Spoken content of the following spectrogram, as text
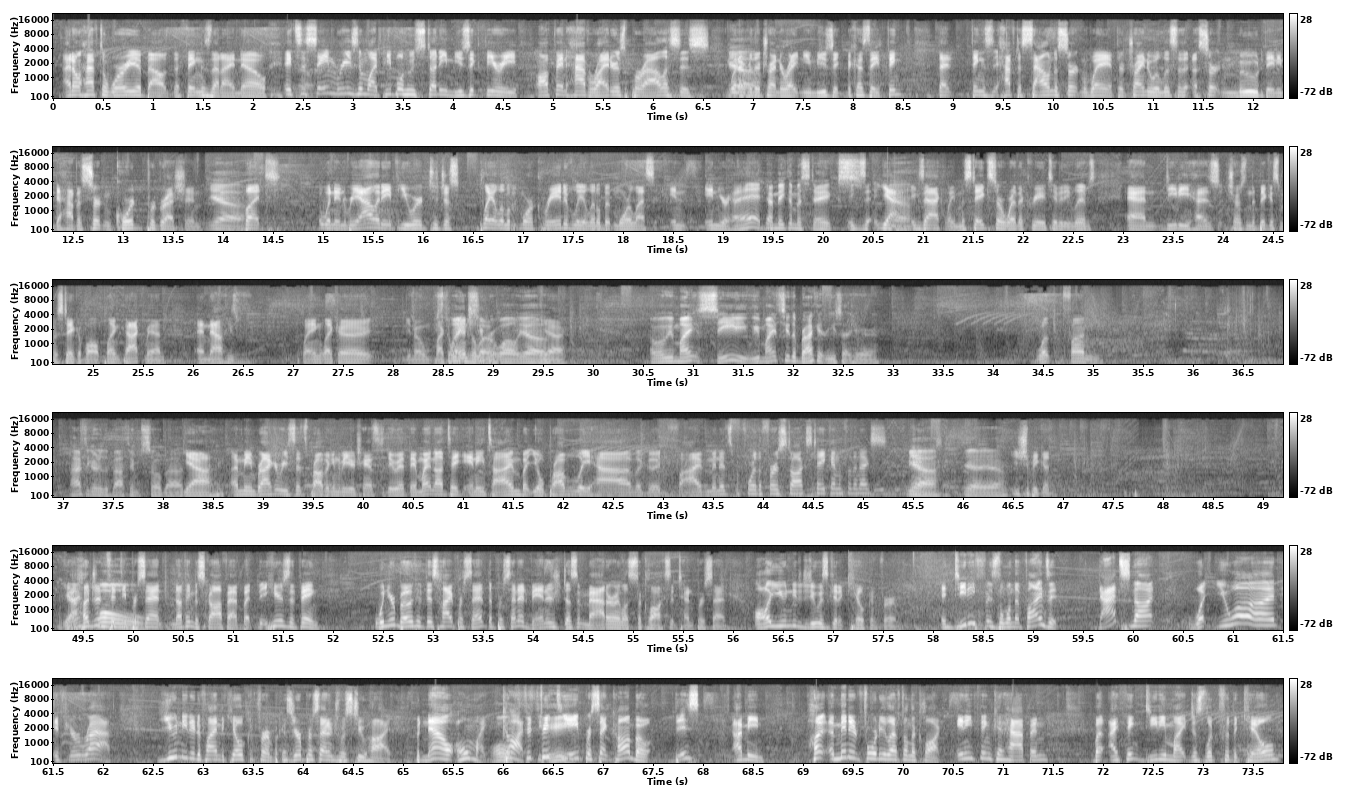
I don't have to worry about the things that I know. It's the same reason why people who study music theory often have writer's paralysis whenever Yeah. they're trying to write new music because they think that things have to sound a certain way. If they're trying to elicit a certain mood, they need to have a certain chord progression. Yeah. But when in reality, if you were to just play a little bit more creatively, a little bit more less in, in your head, Yeah, make the mistakes. Exa- yeah, exactly. Mistakes are where the creativity lives. And Didi has chosen the biggest mistake of all, playing Pac-Man, and now he's playing like a you know Michelangelo. super well, yeah. Yeah. Uh, we might see we might see the bracket reset here. What fun. I have to go to the bathroom so bad. Yeah. I mean, bracket reset's probably going to be your chance to do it. They might not take any time, but you'll probably have a good five minutes before the first stock's taken for the next. Yeah, yeah, yeah. You should be good. Yeah, 150%, nothing to scoff at. But here's the thing. When you're both at this high percent, the percent advantage doesn't matter unless the clock's at 10%. All you need to do is get a kill confirm. And DD is the one that finds it. That's not what you want if you're Wrath. You needed to find the kill confirm because your percentage was too high. But now, oh my Oh, god, 58. 58% combo. This, I mean, a minute 40 left on the clock. Anything could happen, but I think DD might just look for the kill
